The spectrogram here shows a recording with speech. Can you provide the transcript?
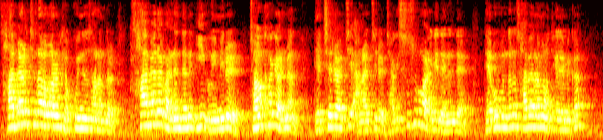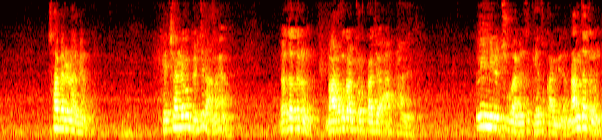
사별 트라우마를 겪고 있는 사람들, 사별에 관련되는 이 의미를 정확하게 알면 대체를 할지 안 할지를 자기 스스로 알게 되는데 대부분들은 사별하면 어떻게 됩니까? 사별을 하면 대체하려고 들질 않아요. 여자들은 마르고 닳도록까지 아파하면서 의미를 추구하면서 계속 갑니다. 남자들은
